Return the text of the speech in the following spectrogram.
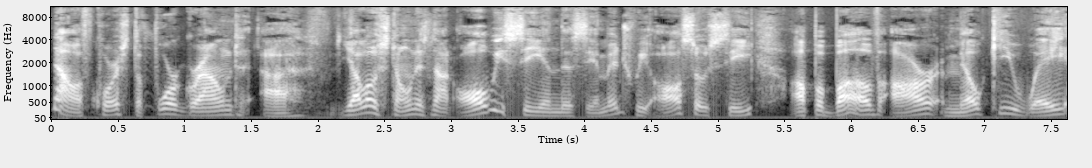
Now, of course, the foreground uh, Yellowstone is not all we see in this image. We also see up above our Milky Way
